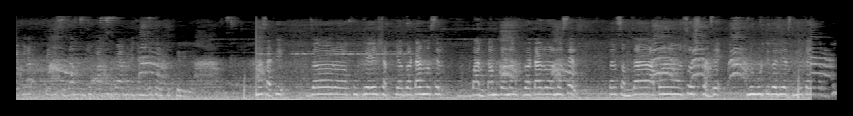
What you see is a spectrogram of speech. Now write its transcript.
एक लाख तेवीस हजार नऊशे पाच रुपये आपण याच्यामध्ये तरतूद केलेली आहे. साठी जर कुठे शक्य गटार नसेल बांधकाम करणं गटार नसेल तर समजा आपण शोष खड्डे निमूर्ती गली असली तर तरतूद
